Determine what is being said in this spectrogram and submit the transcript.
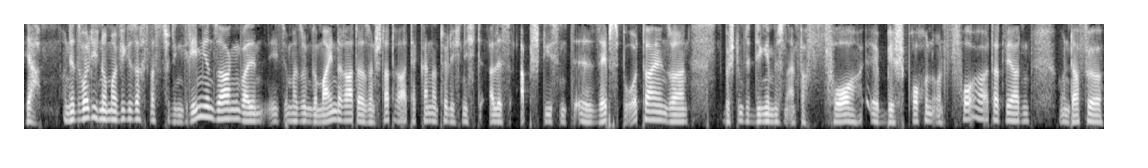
Ja, und jetzt wollte ich nochmal, wie gesagt, was zu den Gremien sagen, weil ich immer so ein Gemeinderat oder so ein Stadtrat, der kann natürlich nicht alles abschließend äh, selbst beurteilen, sondern bestimmte Dinge müssen einfach vorbesprochen äh, und vorerörtert werden. Und dafür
